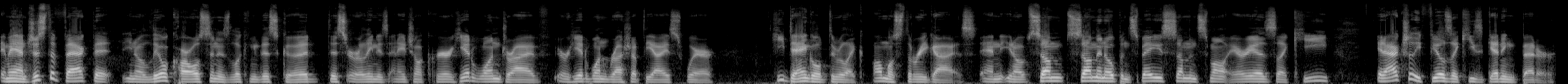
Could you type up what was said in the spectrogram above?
and man, just the fact that you know Leo Carlsson is looking this good this early in his NHL career. He had one drive or he had one rush up the ice where he dangled through like almost three guys, and you know some some in open space, some in small areas. Like he, it actually feels like he's getting better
